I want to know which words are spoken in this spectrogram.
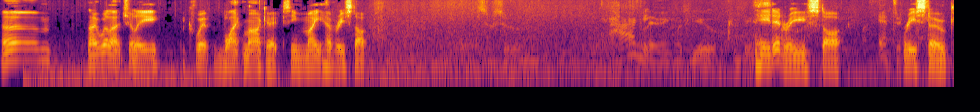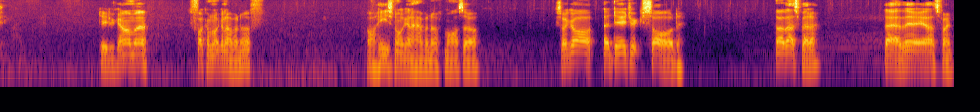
Um, I will actually equip Black Market, because he might have restocked. Haggling with you He did restock. Restoke. Daedric Armor. Fuck, I'm not gonna have enough. Oh, he's not gonna have enough more so. I got a Daedric Sword. Oh, that's better. There, there, yeah, that's fine.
